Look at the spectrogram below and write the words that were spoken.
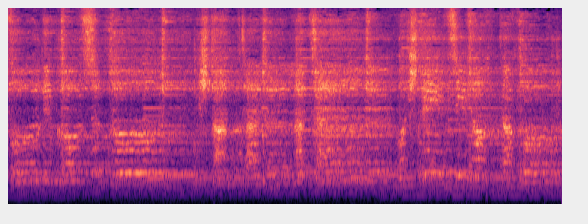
Vor dem großen Tor stand eine Laterne und steht sie noch davor.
